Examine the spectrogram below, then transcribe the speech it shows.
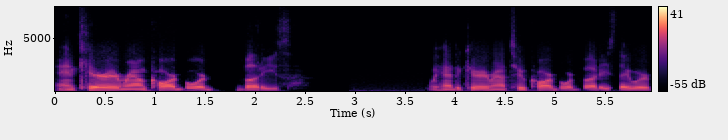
and carry around cardboard buddies. We had to carry around two cardboard buddies. They were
